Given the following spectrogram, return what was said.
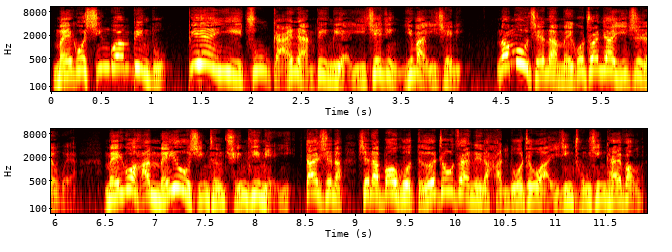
美国新冠病毒变异株感染病例啊已接近一万一千例。那目前呢，美国专家一致认为啊，美国还没有形成群体免疫。但是呢，现在包括德州在内的很多州啊已经重新开放了，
